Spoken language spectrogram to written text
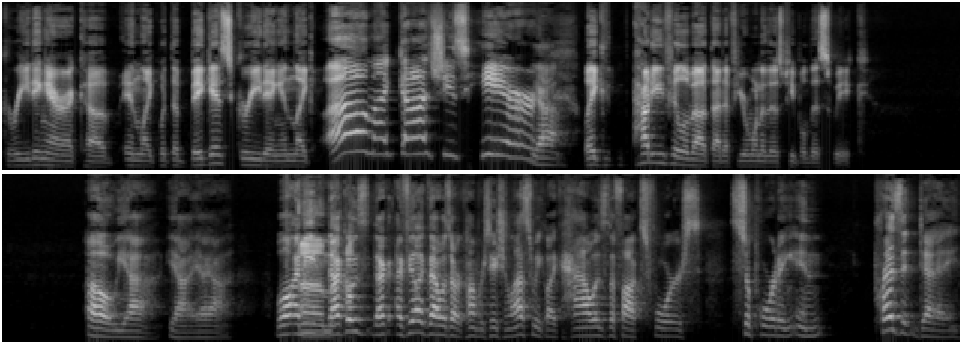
greeting Erica and like with the biggest greeting and like, oh my god, she's here. Yeah. Like, how do you feel about that if you're one of those people this week? Oh yeah, yeah, yeah, yeah. Well, I mean, Um, that goes. That I feel like that was our conversation last week. Like, how is the Fox Force supporting in present day?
